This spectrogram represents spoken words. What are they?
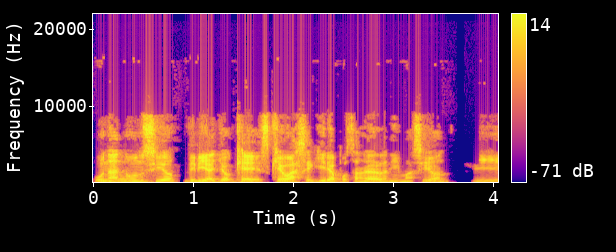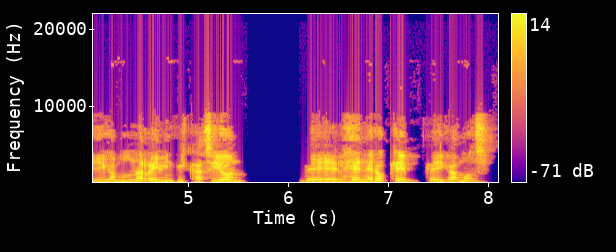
un anuncio, diría yo, que es que va a seguir apostando a la animación y, digamos, una reivindicación del género que, que, digamos,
